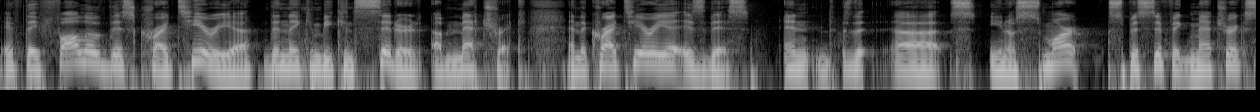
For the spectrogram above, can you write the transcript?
If they follow this criteria, then they can be considered a metric. And the criteria is this and uh, you know smart specific metrics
